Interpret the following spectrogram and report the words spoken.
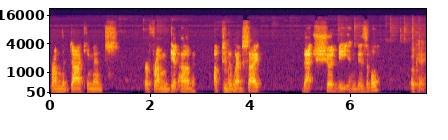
from the document or from GitHub up to the Mhm. website, that should be invisible. Okay,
